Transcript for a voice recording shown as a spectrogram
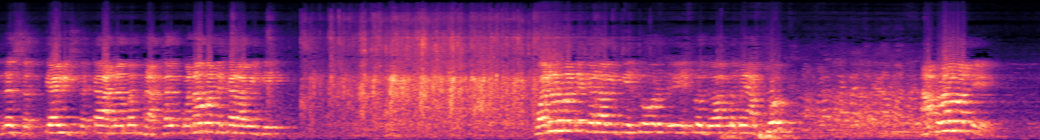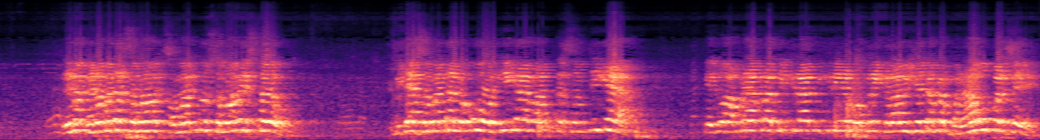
અને સત્યાવીસ ટકા અનામત દાખલ કોના માટે કરાવી હતી? કોના માટે કરાવી હતી? એટલો એટલો જવાબ તમે આપશો? આપણા માટે. એમાં ઘણા બધા સમાજ સમાજનો સમાવેશ થયો. બીજા સમાજના લોકો ઓળખી ગયા, વાત સમજી ગયા કે જો આપણે આપણા દીકરા, દીકરીને નોકરી કરાવી છે તો આપણે ભણાવવું પડશે.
